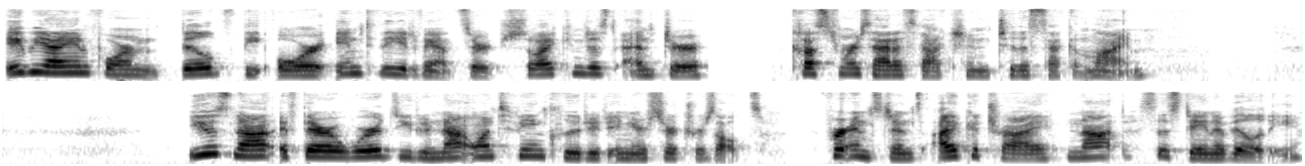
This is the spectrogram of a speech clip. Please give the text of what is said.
ABI Inform builds the OR into the advanced search, so I can just enter customer satisfaction to the second line. Use not if there are words you do not want to be included in your search results. For instance, I could try not sustainability.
